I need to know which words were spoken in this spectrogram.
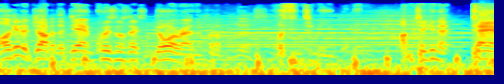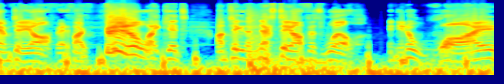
I'll get a job at the damn Quiznos next door rather than put up with this. Listen taking that damn day off, and if I feel like it, I'm taking the next day off as well. And you know why?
